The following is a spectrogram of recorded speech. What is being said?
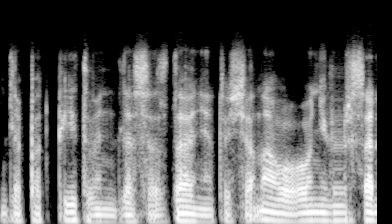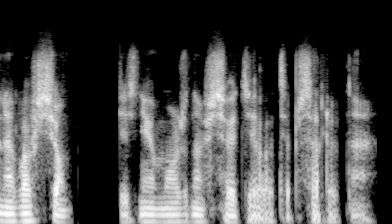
для подпитывания, для создания. То есть она универсальна во всем. Из нее можно все делать абсолютно.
